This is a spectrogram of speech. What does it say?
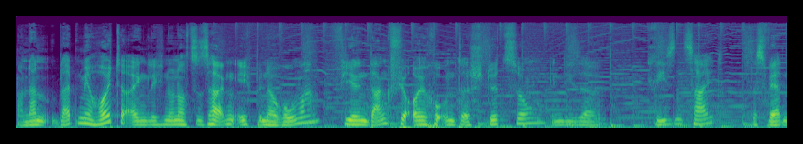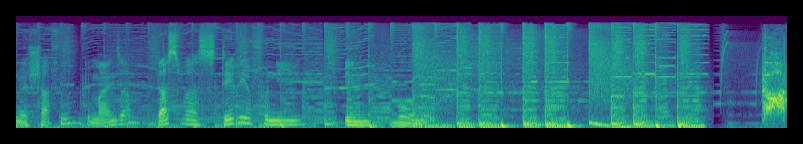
Und dann bleibt mir heute eigentlich nur noch zu sagen, ich bin der Roman. Vielen Dank für eure Unterstützung in dieser Krisenzeit. Das werden wir schaffen, gemeinsam. Das war Stereophonie in Mono. Pod.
